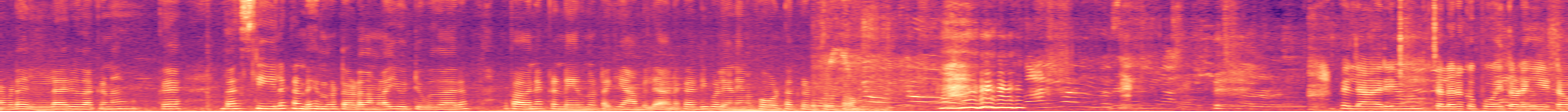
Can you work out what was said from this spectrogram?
അവിടെ എല്ലാവരും ഇതാക്കണ. ഒക്കെ ഇതാ സ്റ്റീലൊക്കെ ഉണ്ടായിരുന്നു കേട്ടോ അവിടെ നമ്മളെ യൂട്യൂബ് താരം അപ്പോൾ അവനൊക്കെ ഉണ്ടായിരുന്നു കേട്ടോ ക്യാമ്പിൽ അവനൊക്കെ അടിപൊളിയാണ്. ഞങ്ങൾ ഫോട്ടോ ഒക്കെ എടുത്തു കേട്ടോ അപ്പം എല്ലാവരെയും ചിലരൊക്കെ പോയി തുടങ്ങി കേട്ടോ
